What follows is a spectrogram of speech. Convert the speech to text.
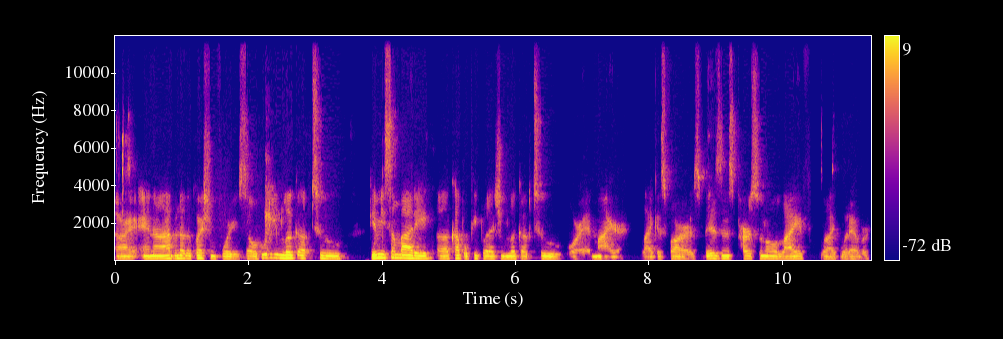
All right. And I have another question for you. So who do you look up to give me somebody, a couple people that you look up to or admire, like as far as business, personal life, like whatever.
